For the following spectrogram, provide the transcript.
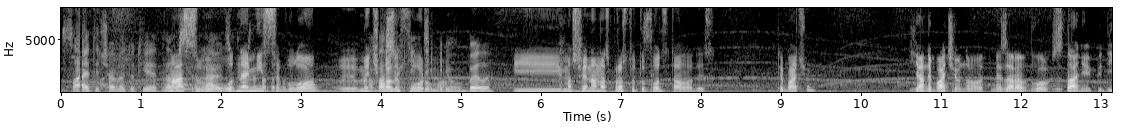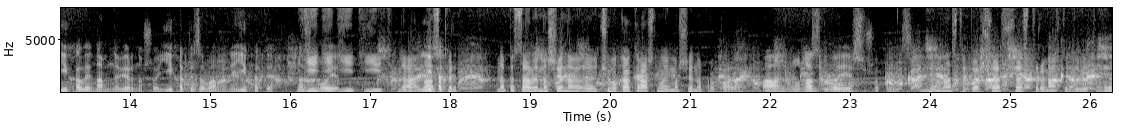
Сайти, що ви тут їдете? У нас розстріляються, одне треба місце допомогти. було, е, ми А чекали ваших форума. кінців вбили. І машина в нас просто тупо отстала десь. Ти бачив? Я не бачив, ну от ми зараз вдвох з Данією під'їхали. Нам, навірно, що їхати за вами, не їхати. Нас Їдь, двоє. їдь, їдь, їдь. Да, Їхати? кр- написали машина, е, чувака крашнуло і машина пропала. А, ну нас двоє, якщо що плюс. Ну, у нас тепер ще шестеро місто дев'яти. Але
